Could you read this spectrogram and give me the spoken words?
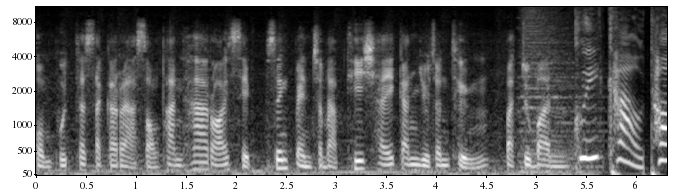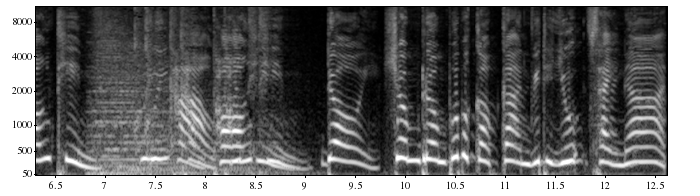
คมพุทธศักราช 2510 ซึ่งเป็นฉบับที่ใช้กันอยู่จนถึง ปัจจุบันคุยข่าวท้องถิ่น คุยข่าวท้องถิ่น โดยชมรมผู้ประกอบการวิทยุชัยนาท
